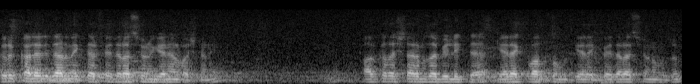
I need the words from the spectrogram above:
Kırıkkaleli Dernekler Federasyonu Genel Başkanıyım. Arkadaşlarımızla birlikte gerek vakfımız gerek federasyonumuzun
